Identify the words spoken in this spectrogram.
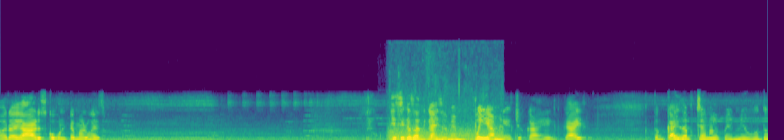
अरे यार, इसको वंटे मारूँगा इस के साथ गाइज़ हमें भैया मिल चुका है गाइज़ तो गाइज़ अब चैनल पे न्यू हो तो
